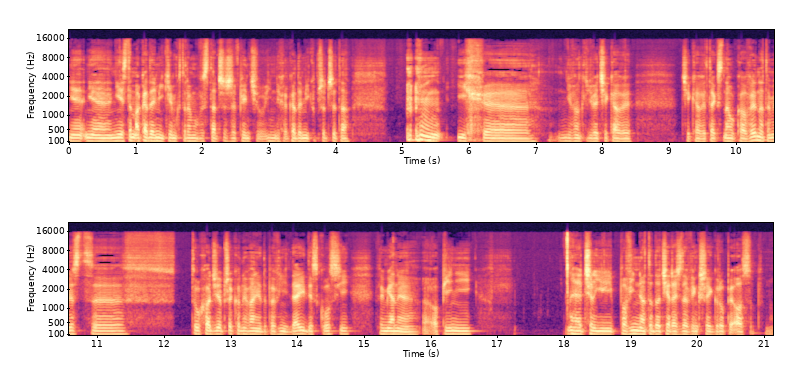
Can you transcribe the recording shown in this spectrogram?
nie, nie, nie jestem akademikiem, któremu wystarczy, że pięciu innych akademików przeczyta ich e, niewątpliwie ciekawy, ciekawy tekst naukowy. Natomiast e, tu chodzi o przekonywanie do pewnej idei, dyskusji, wymianę opinii, e, czyli powinno to docierać do większej grupy osób. No,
